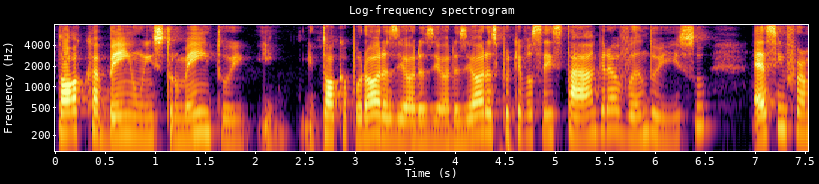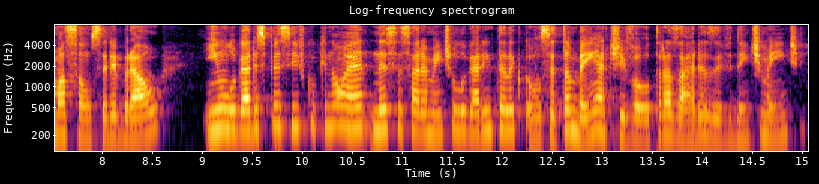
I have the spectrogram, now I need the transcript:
toca bem um instrumento e, e- e toca por horas e horas e horas e horas porque você está gravando isso, essa informação cerebral, em um lugar específico que não é necessariamente o lugar intelectual. Você também ativa outras áreas, evidentemente,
